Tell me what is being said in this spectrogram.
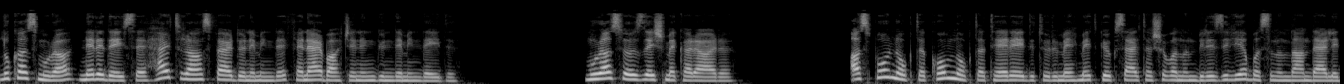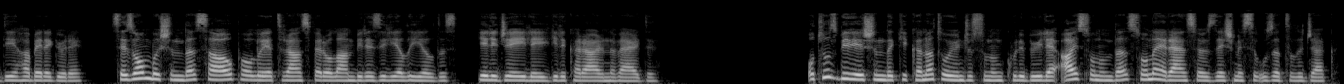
Lucas Moura neredeyse her transfer döneminde Fenerbahçe'nin gündemindeydi. Moura sözleşme kararı. Aspor.com.tr editörü Mehmet Göksel Taşova'nın Brezilya basınından derlediği habere göre, sezon başında Sao Paulo'ya transfer olan Brezilyalı Yıldız, geleceğiyle ilgili kararını verdi. 31 yaşındaki kanat oyuncusunun kulübüyle ay sonunda sona eren sözleşmesi uzatılacak.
